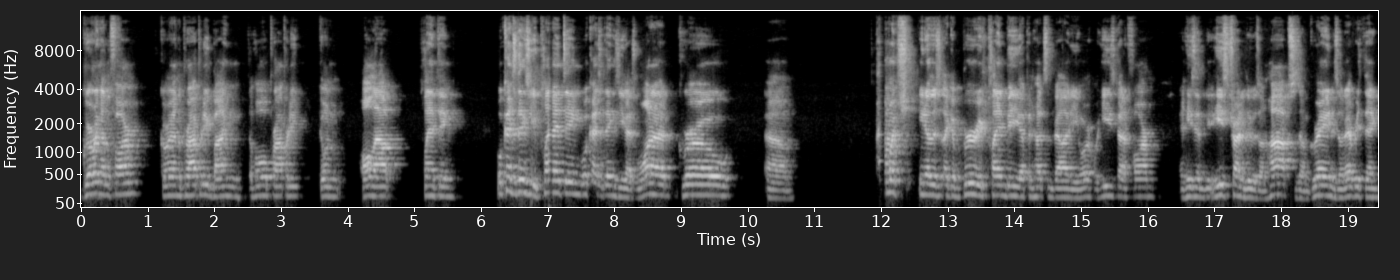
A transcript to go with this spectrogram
growing on the farm, growing on the property, buying the whole property, going all out, planting. What kinds of things are you planting? What kinds of things do you guys want to grow? Um, how much you know there's like a brewery Plan Bee up in hudson valley new york where he's got a farm and he's be, he's trying to do his own hops his own grain his own everything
